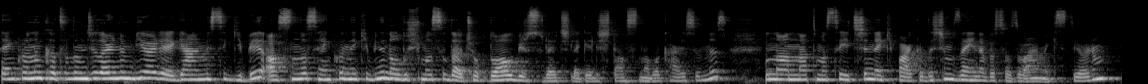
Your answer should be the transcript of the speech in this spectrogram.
Senkron'un katılımcılarının bir araya gelmesi gibi aslında Senkron ekibinin oluşması da çok doğal bir süreçle gelişti aslına bakarsanız. Bunu anlatması için ekip arkadaşım Zeynep'e söz vermek istiyorum.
